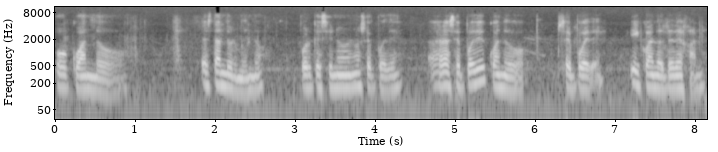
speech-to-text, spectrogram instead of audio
o cuando están durmiendo, porque si no, no se puede. Ahora se puede cuando se puede y cuando te dejan.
